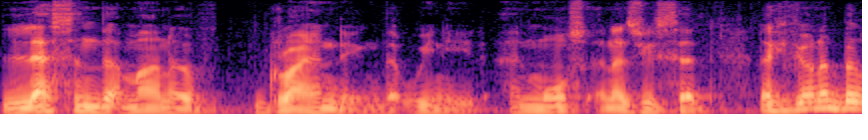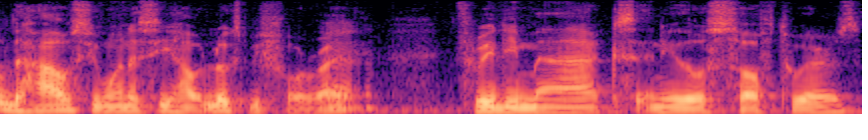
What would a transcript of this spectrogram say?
lessen the amount of grinding that we need. And most, and as you said, like if you want to build a house, you want to see how it looks before, right? Yeah. 3D Max, any of those softwares.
